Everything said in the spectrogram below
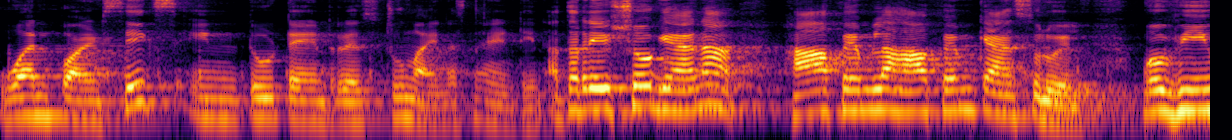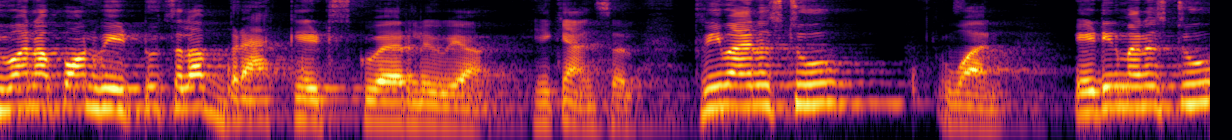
One point six into ten raise to minus nineteen आता रेशो घ्या ना. हाफ एमला हाफ एम कॅन्सल होईल. मग V one upon V two चला ब्रॅकेट स्क्वेअर लिहूया. हे cancel three minus two one eighteen minus two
